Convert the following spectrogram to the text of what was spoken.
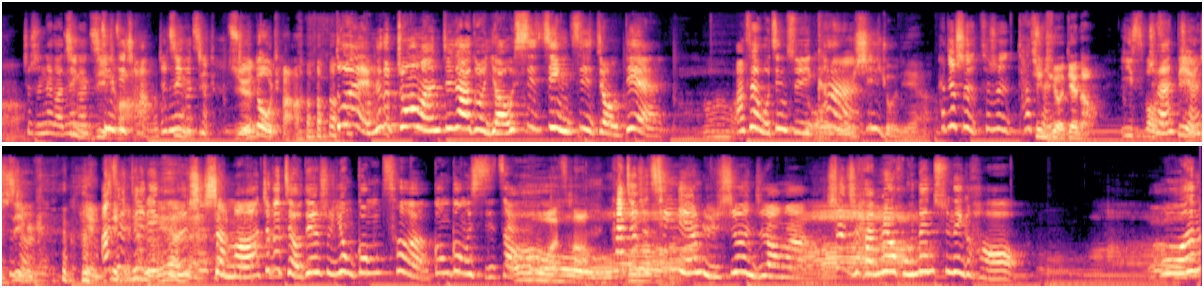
啊。就是那个那个竞竞技场，就是那个决斗场。对，那个中文就叫做游戏竞技酒店。而且我进去一哦看。游，戏酒店啊，它就是就是它进全去有电脑全全是酒，店，而且竞最离谱的是什么？这个酒店是用公厕、公共洗澡。我操它就是青年旅社，你知道吗？哦甚至还没有红灯区那个好，我他妈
